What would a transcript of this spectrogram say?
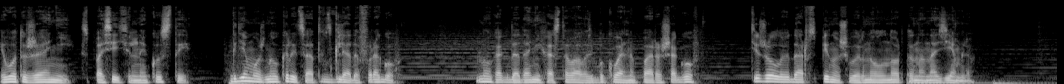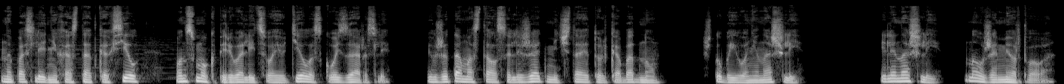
И вот уже они, спасительные кусты, где можно укрыться от взглядов врагов. Но когда до них оставалось буквально пара шагов, тяжелый удар в спину швырнул Нортона на землю. На последних остатках сил он смог перевалить свое тело сквозь заросли, и уже там остался лежать, мечтая только об одном, чтобы его не нашли. Или нашли, но уже мертвого.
